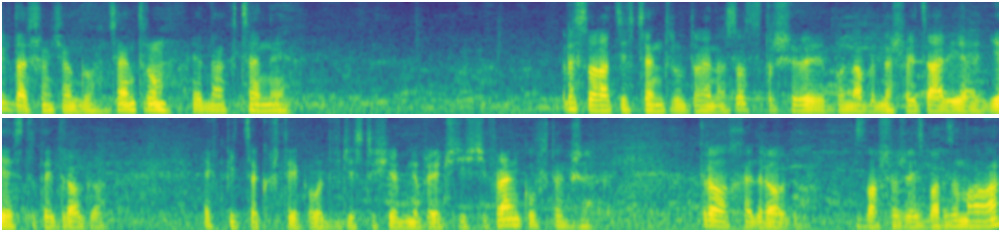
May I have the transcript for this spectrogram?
I w dalszym ciągu centrum, jednak ceny restauracji w centrum trochę nas odstraszyły, bo nawet na Szwajcarię jest tutaj drogo. Jak pizza kosztuje około 27, prawie 30 franków, także trochę drogo. Zwłaszcza, że jest bardzo mała.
